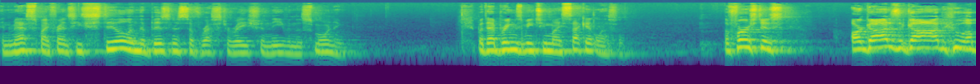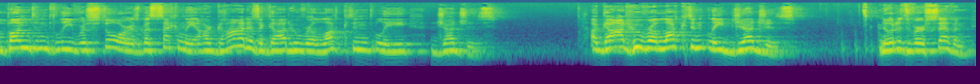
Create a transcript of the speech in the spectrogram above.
And yes, my friends, he's still in the business of restoration even this morning. But that brings me to my second lesson. The first is our God is a God who abundantly restores, but secondly, our God is a God who reluctantly judges. A God who reluctantly judges. Notice verse 7.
